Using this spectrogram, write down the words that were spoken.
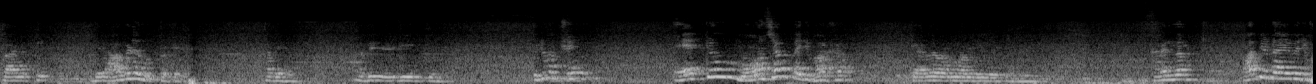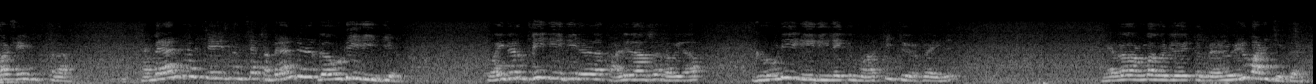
സ്ഥാനത്ത് ദ്രാവിഡ നൃത്തത്തിൽ അദ്ദേഹം. അത് എഴുതിയിരിക്കുന്നു. ഒരു പക്ഷേ ഏറ്റവും മോശം പരിഭാഷ കേരളവർമ്മ എഴുതിയിട്ടുണ്ട് കാരണം ആദ്യമുണ്ടായ പരിഭാഷയും അതാണ്. തമ്പരാന്റെ ചെയ്യുന്ന വെച്ചാൽ തമ്പരാന്റെ ഒരു ഗൗഡി രീതിയാണ്. വൈദർഭി രീതിയിലുള്ള കാളിദാസ കവിത ഗൗഡി രീതിയിലേക്ക് മാറ്റി തീർത്തതിന് കേരളവർമ്മ ഉപയോഗിക്കുന്ന ഒരുപാട് ചിത്രങ്ങൾ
